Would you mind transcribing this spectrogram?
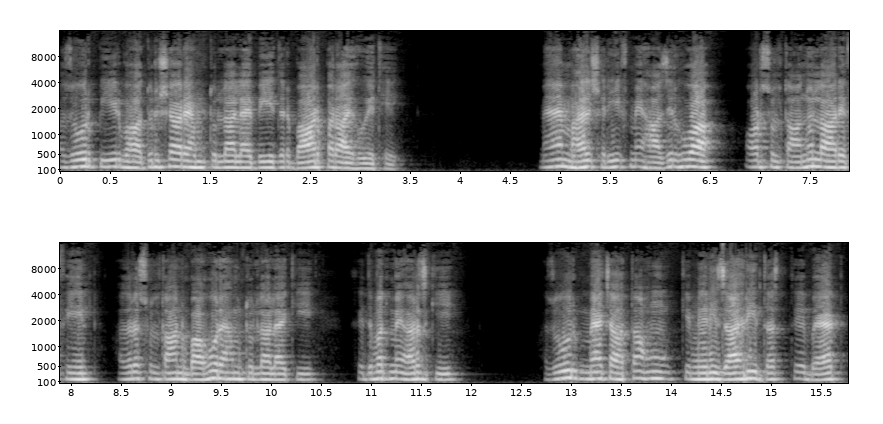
حضور پیر بہادر شاہ رحمۃ اللہ علیہ بھی دربار پر آئے ہوئے تھے۔ میں محل شریف میں حاضر ہوا اور سلطان العارفین حضرت سلطان باہو رحمۃ اللہ علیہ کی خدمت میں عرض کی، حضور، میں چاہتا ہوں کہ میری ظاہری دست بیت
